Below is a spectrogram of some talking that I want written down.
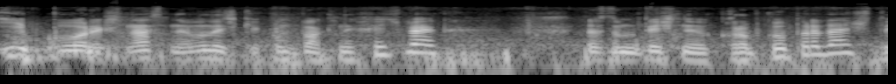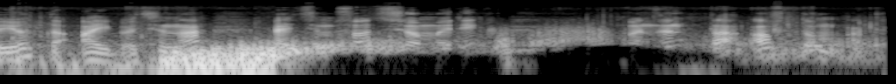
І поруч у нас невеличкий компактний хетчбек з автоматичною коробкою передач Toyota Aygo. Ціна 5700, 7 рік, бензин та автомат.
